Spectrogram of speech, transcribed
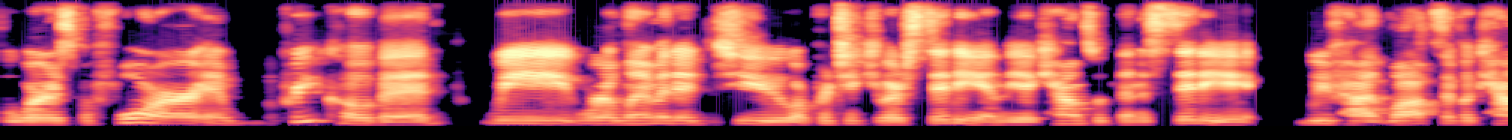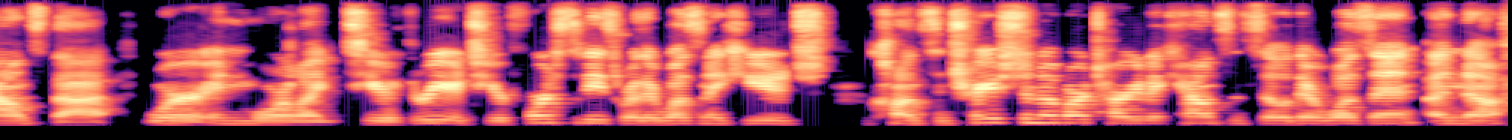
Whereas before, in pre COVID, we were limited to a particular city and the accounts within a city. We've had lots of accounts that were in more like tier three or tier four cities where there wasn't a huge concentration of our target accounts. And so there wasn't enough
